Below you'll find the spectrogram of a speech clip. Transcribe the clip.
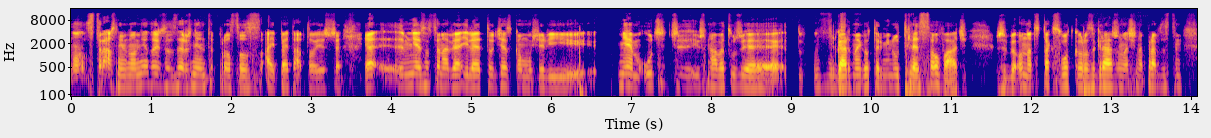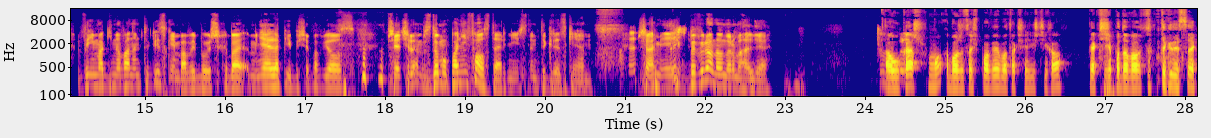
no strasznie, no nie dość, że zerżnięte prosto z iPada, to jeszcze ja, y, mnie zastanawia ile to dziecko musieli nie wiem, uczyć, czy już nawet użyję wulgarnego terminu tresować, żeby ona to tak słodko rozegrała, że ona się naprawdę z tym wyimaginowanym tygryskiem bawi, bo już chyba mnie lepiej by się bawiło z przyjacielem z domu pani Foster niż z tym tygryskiem. Przynajmniej by wyglądał normalnie. A Łukasz, mo- może coś powie, bo tak siedzisz cicho? Jak ci się podobał tygrysek?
